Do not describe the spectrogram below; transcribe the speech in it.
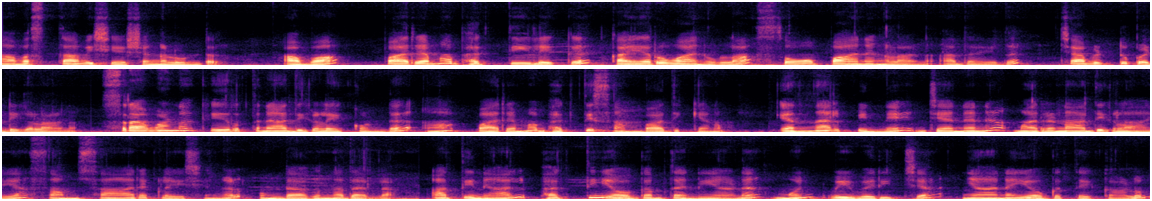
അവസ്ഥാവിശേഷങ്ങളുണ്ട്. അവ പരമഭക്തിയിലേക്ക് കയറുവാനുള്ള സോപാനങ്ങളാണ് അതായത് ചവിട്ടുപടികളാണ്. ശ്രവണ കീർത്തനാദികളെ കൊണ്ട് ആ പരമഭക്തി സമ്പാദിക്കണം. എന്നാൽ പിന്നെ ജനന മരണാദികളായ സംസാര ക്ലേശങ്ങൾ ഉണ്ടാകുന്നതല്ല. അതിനാൽ ഭക്തിയോഗം തന്നെയാണ് മുൻ വിവരിച്ച ജ്ഞാനയോഗത്തെക്കാളും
